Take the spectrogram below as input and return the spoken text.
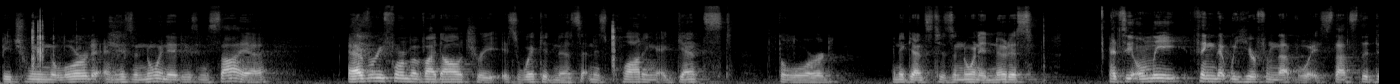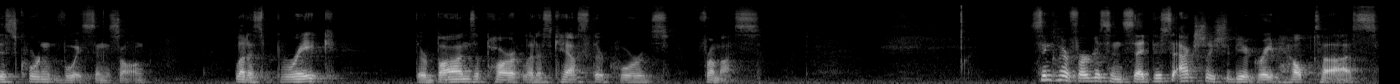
between the Lord and his anointed, his Messiah. Every form of idolatry is wickedness and is plotting against the Lord and against his anointed. Notice it's the only thing that we hear from that voice. That's the discordant voice in the song. Let us break their bonds apart. Let us cast their cords from us. Sinclair Ferguson said this actually should be a great help to us.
